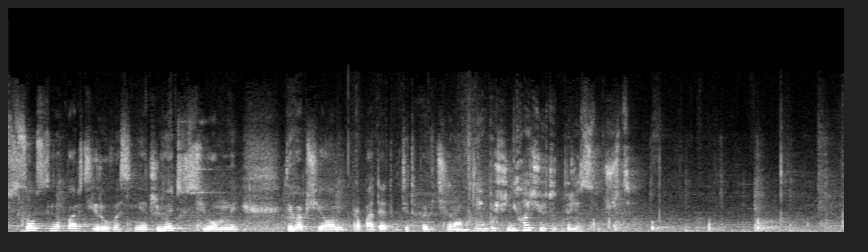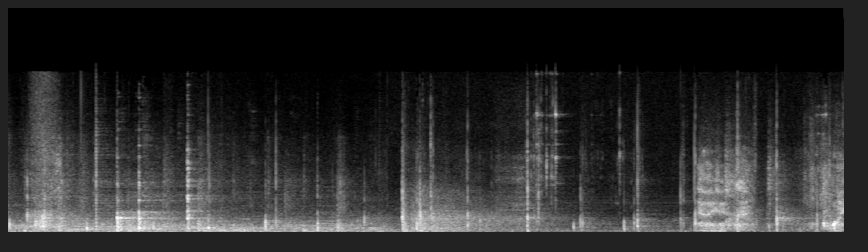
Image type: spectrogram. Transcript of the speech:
Собственно, квартиры у вас нет, живете в съемной. И вообще он пропадает где-то по вечерам. Я больше не хочу этот бред слушать. Давай, Верка. Ой.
